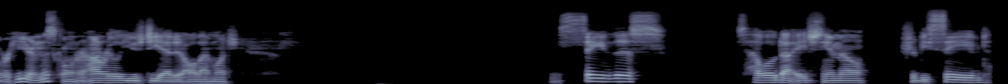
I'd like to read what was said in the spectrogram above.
over here in this corner. I don't really use gedit all that much. Save this. It's hello.html should be saved.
